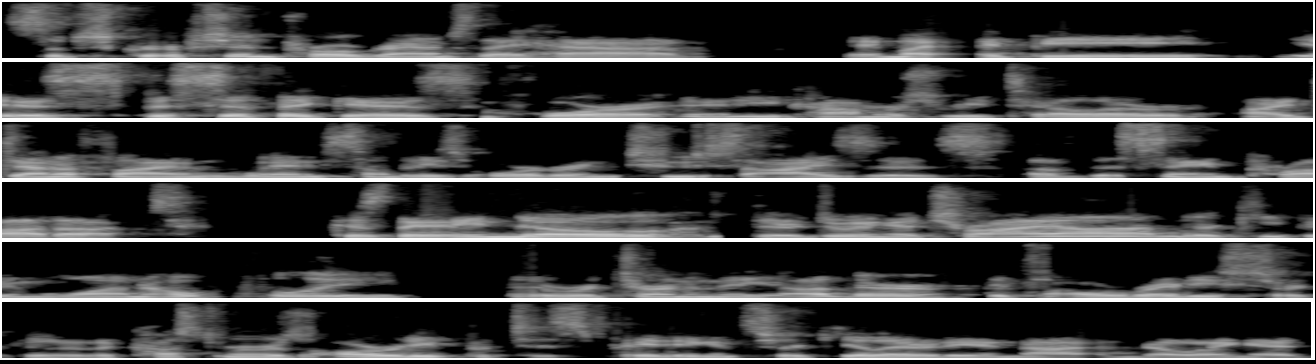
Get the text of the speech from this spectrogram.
subscription programs they have. It might be as specific as for an e commerce retailer identifying when somebody's ordering two sizes of the same product because they know they're doing a try on, they're keeping one, hopefully, they're returning the other, it's already circular. The customer is already participating in circularity and not knowing it.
